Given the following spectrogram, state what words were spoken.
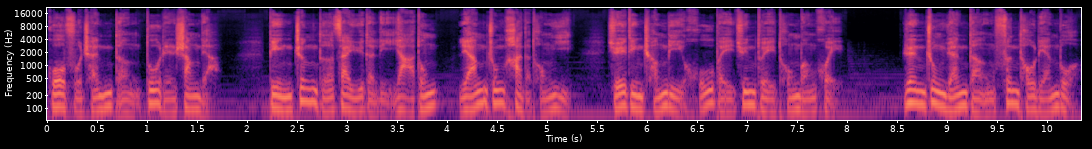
郭富臣等多人商量，并征得在豫的李亚东、梁中汉的同意，决定成立湖北军队同盟会。任仲元等分头联络，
